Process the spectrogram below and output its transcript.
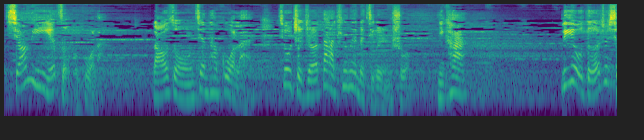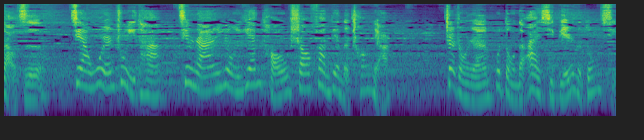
小敏也走了过来。老总见他过来，就指着大厅内的几个人说：“你看，李有德这小子，见无人注意他，竟然用烟头烧饭店的窗帘。这种人不懂得爱惜别人的东西，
